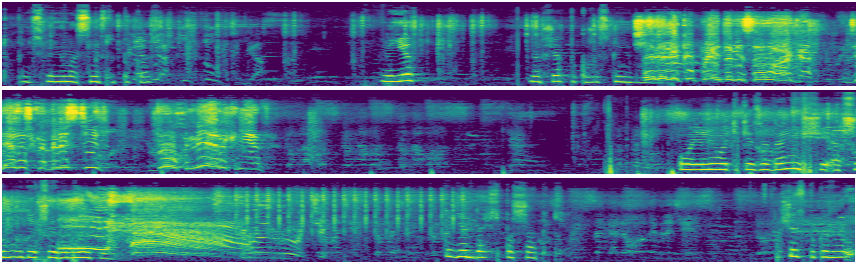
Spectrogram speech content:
в принципі, нема смисла показувати. Кобяшки ждут тебя. Ну я. Ну, сейчас покажу скример. Шевели копытами, салага! Дедушка блестит! Дух меркнет! Ой, у нього таке завдання ще. А що буде, якщо його не ротик. Тоді дасть по шапці. Щас покажу,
